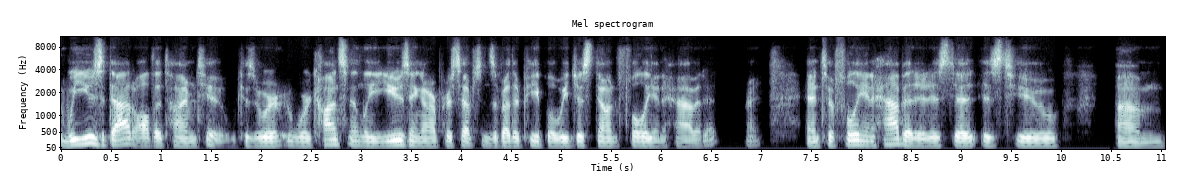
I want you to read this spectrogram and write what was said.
we use that all the time too, because we're we're constantly using our perceptions of other people. We just don't fully inhabit it, right? And to fully inhabit it is to is to um,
